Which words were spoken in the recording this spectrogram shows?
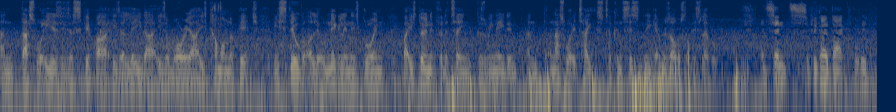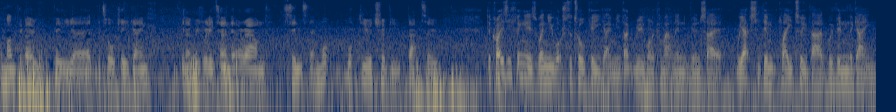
and that's what he is. He's a skipper. He's a leader. He's a warrior. He's come on the pitch. He's still got a little niggle in his groin, but he's doing it for the team because we need him, and, and that's what it takes to consistently get results at this level. And since, if we go back, we a month ago, the uh, the Torquay game, you know, we've really turned it around since then. What what do you attribute that to? The crazy thing is, when you watch the Torquay game, you don't really want to come out and interview and say it. We actually didn't play too bad within the game.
